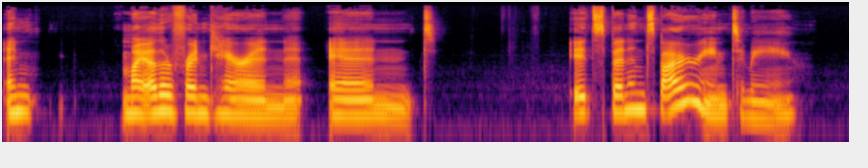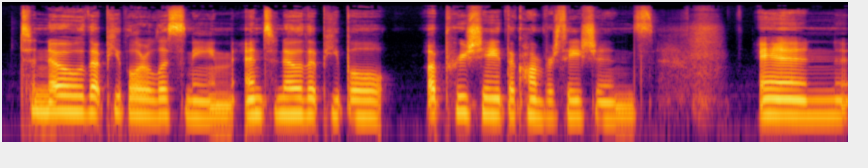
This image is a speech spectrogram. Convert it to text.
and my other friend Karen. And it's been inspiring to me to know that people are listening and to know that people appreciate the conversations. And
